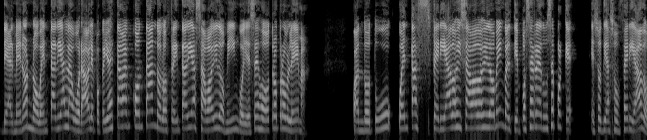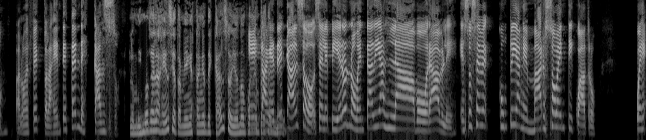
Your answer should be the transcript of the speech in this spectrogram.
de al menos 90 días laborables, porque ellos estaban contando los 30 días sábado y domingo, y ese es otro problema. Cuando tú cuentas feriados y sábados y domingos, el tiempo se reduce porque esos días son feriados para los efectos. La gente está en descanso. Los mismos de la agencia también están en descanso, ellos no pueden. Están en descanso. Se le pidieron 90 días laborables. Eso se cumplían en marzo 24. Pues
